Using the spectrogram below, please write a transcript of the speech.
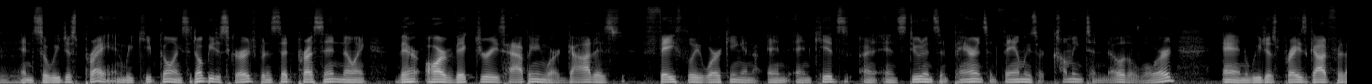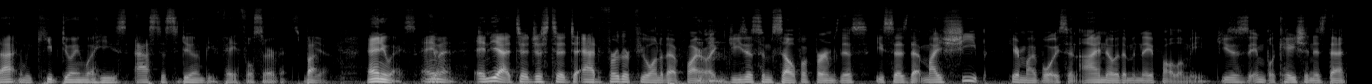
Mm-hmm. And so we just pray and we keep going. So don't be discouraged, but instead press in knowing there are victories happening where God is faithfully working and, and, and kids and, and students and parents and families are coming to know the Lord. And we just praise God for that and we keep doing what he's asked us to do and be faithful servants. But yeah. anyways. Amen. Yeah. And yeah, to just to, to add further fuel onto that fire, like Jesus himself affirms this. He says that my sheep hear my voice and I know them and they follow me. Jesus' implication is that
